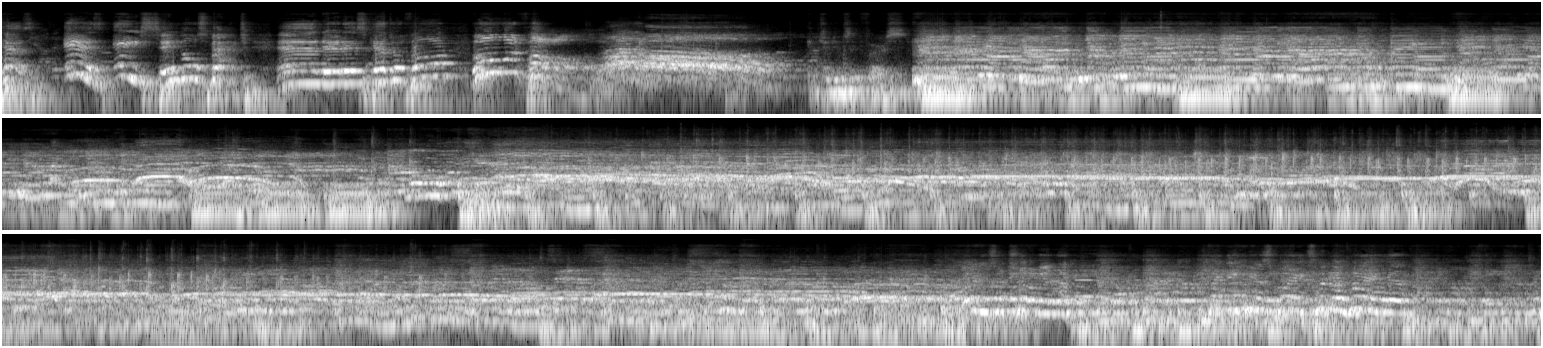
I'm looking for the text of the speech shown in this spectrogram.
contest is a singles match, and it is scheduled for one fall. One fall. Introducing first.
